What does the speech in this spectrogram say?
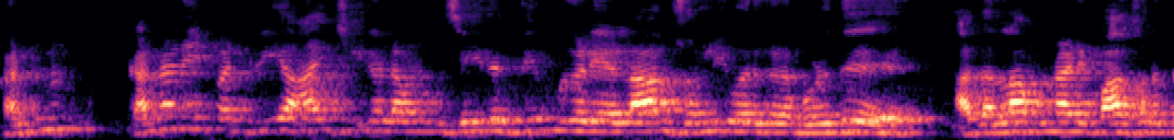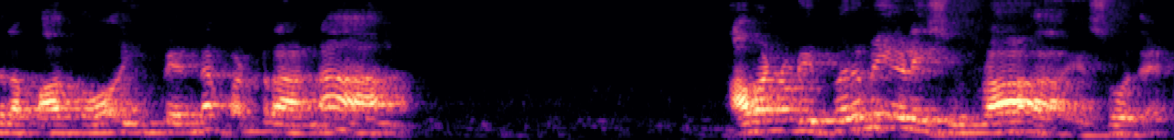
கண் கண்ணனை பற்றி ஆட்சிகள் அவனுக்கு செய்த தீர்ப்புகளை எல்லாம் சொல்லி வருகிற பொழுது அதெல்லாம் முன்னாடி பாசுரத்தில் பார்த்தோம். இப்ப என்ன பண்றான்னா அவனுடைய பெருமைகளை சொல்றா யசோதன்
